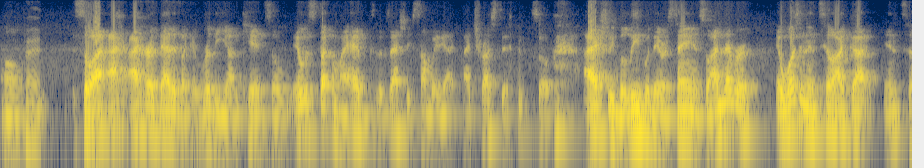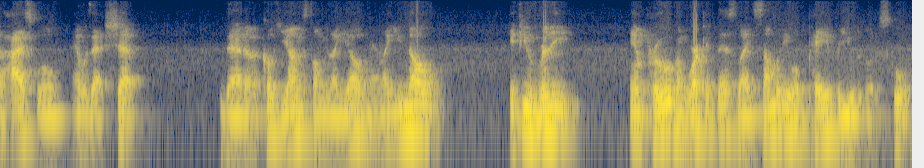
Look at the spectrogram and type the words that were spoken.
Um, right. So I, I heard that as like a really young kid, so it was stuck in my head because it was actually somebody I, I trusted. so I actually believed what they were saying. So I never. It wasn't until I got into high school and was at Shep that uh, Coach Youngs told me like, "Yo, man, like you know, if you really improve and work at this, like somebody will pay for you to go to school.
